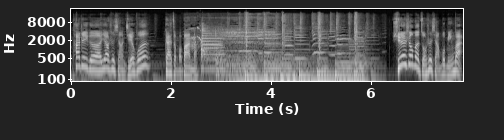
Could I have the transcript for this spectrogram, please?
他这个要是想结婚该怎么办呢？学生们总是想不明白，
